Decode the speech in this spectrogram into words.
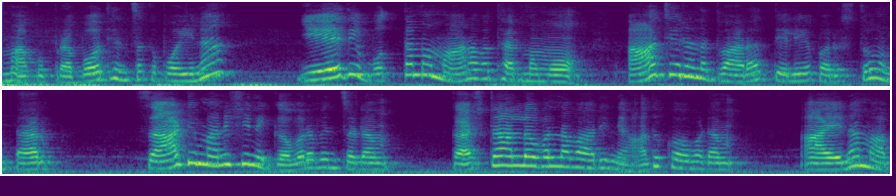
మాకు ప్రబోధించకపోయినా ఏది ఉత్తమ మానవ ధర్మమో ఆచరణ ద్వారా తెలియపరుస్తూ ఉంటారు. సాటి మనిషిని గౌరవించడం కష్టాల్లో ఉన్న వారిని ఆదుకోవడం ఆయన మా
